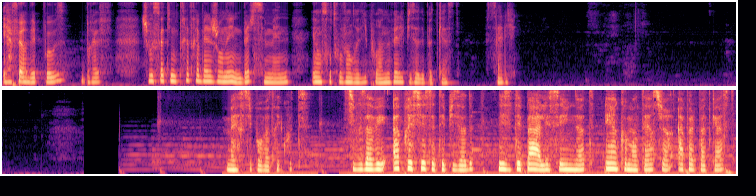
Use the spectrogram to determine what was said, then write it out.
et à faire des pauses. Bref, je vous souhaite une très très belle journée, une belle semaine et on se retrouve vendredi pour un nouvel épisode de podcast. Salut Merci pour votre écoute. Si vous avez apprécié cet épisode, n'hésitez pas à laisser une note et un commentaire sur Apple Podcast,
